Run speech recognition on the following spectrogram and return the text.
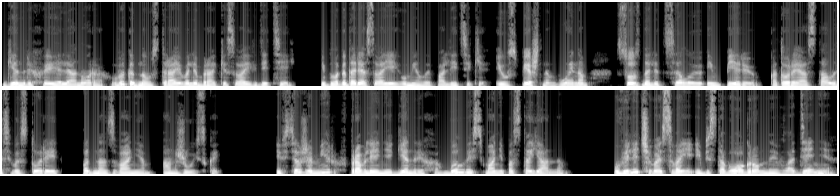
Генрих и Элеонора выгодно устраивали браки своих детей и благодаря своей умелой политике и успешным войнам создали целую империю, которая осталась в истории под названием Анжуйской. И все же мир в правлении Генриха был весьма непостоянным. Увеличивая свои и без того огромные владения,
